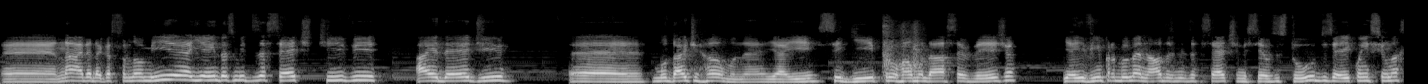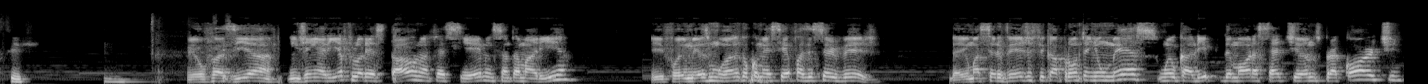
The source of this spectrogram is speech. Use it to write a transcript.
é, na área da gastronomia e em 2017 tive a ideia de é, mudar de ramo, né? E aí seguir para o ramo da cerveja e aí vim para Blumenau em 2017, iniciei os estudos e aí conheci o Nassif. Eu fazia engenharia florestal na FSM em Santa Maria e foi o mesmo ano que eu comecei a fazer cerveja. Daí uma cerveja fica pronta em um mês, um eucalipto demora sete anos para corte,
